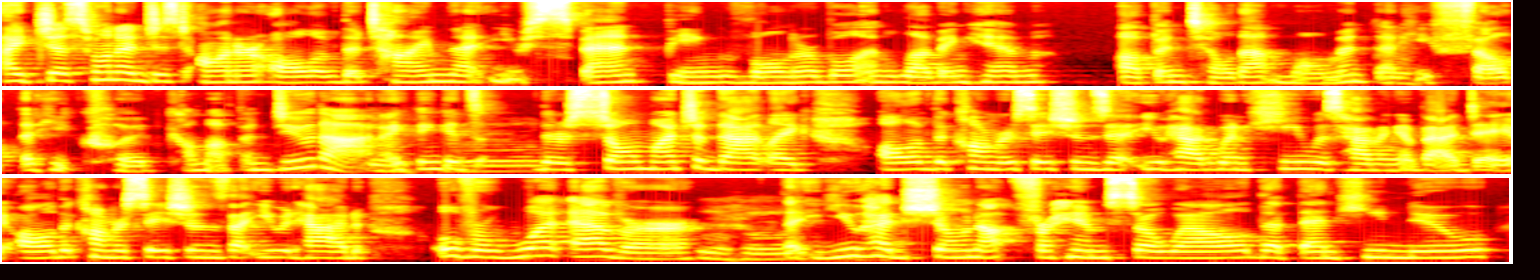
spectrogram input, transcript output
I just want to just honor all of the time that you spent being vulnerable and loving him up until that moment that he felt that he could come up and do that. Mm-hmm. I think it's mm-hmm. there's so much of that like all of the conversations that you had when he was having a bad day, all the conversations that you had had over whatever mm-hmm. that you had shown up for him so well that then he knew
